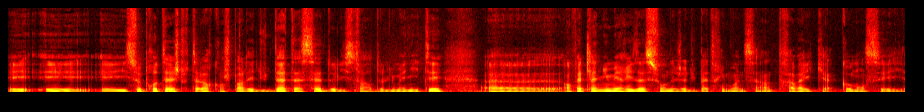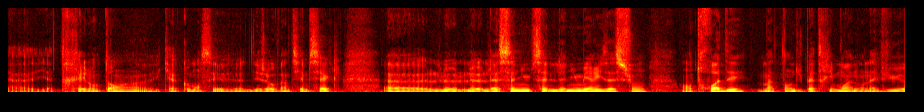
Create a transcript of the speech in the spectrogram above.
Et, il se protège, tout à l'heure quand je parlais du dataset de l'histoire de l'humanité, euh, en fait la numérisation déjà du patrimoine, c'est un travail qui a commencé il y a, très longtemps, hein, qui a commencé déjà au XXe siècle. Euh, la, numérisation en 3D maintenant du patrimoine, on a vu,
